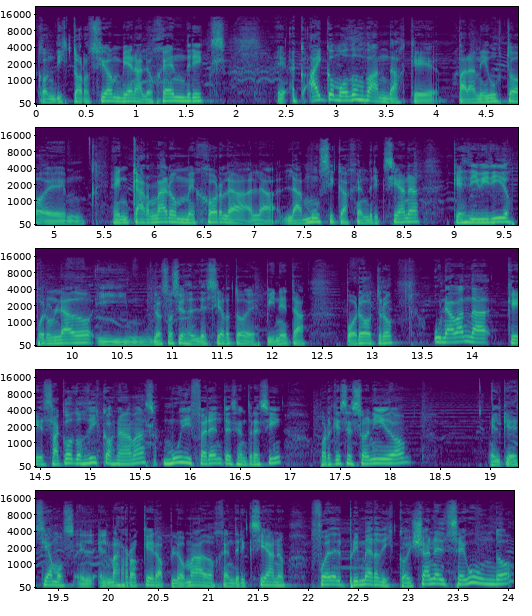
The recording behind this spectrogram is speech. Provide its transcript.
con distorsión bien a los Hendrix. Eh, hay como dos bandas que, para mi gusto, eh, encarnaron mejor la, música hendrixiana, que es Divididos por un lado y Los Socios del Desierto de Spinetta por otro. Una banda que sacó dos discos nada más, muy diferentes entre sí, porque ese sonido, el que decíamos, el, el más rockero, aplomado, hendrixiano, fue del primer disco. Y ya en el segundo,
